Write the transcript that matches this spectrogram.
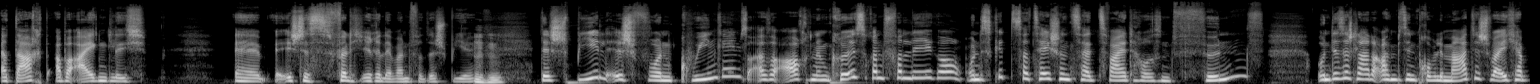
erdacht, aber eigentlich äh, ist das völlig irrelevant für das Spiel. Mhm. Das Spiel ist von Queen Games, also auch einem größeren Verleger und es gibt es tatsächlich schon seit 2005 und das ist leider auch ein bisschen problematisch, weil ich habe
